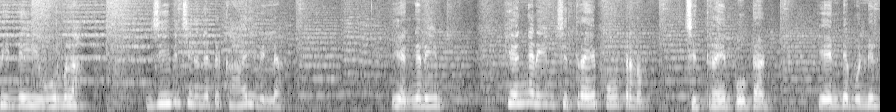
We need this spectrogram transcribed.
പിന്നെ ഈ ഊർമിള ജീവിച്ചിരുന്നിട്ട് കാര്യമില്ല. എങ്ങനെയും എങ്ങനെയും ചിത്രയെ പൂട്ടണം. ചിത്രയെ പൂട്ടാൻ എന്റെ മുന്നിൽ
